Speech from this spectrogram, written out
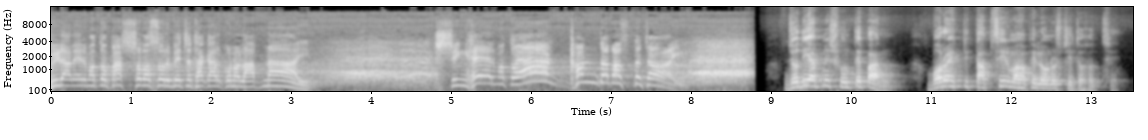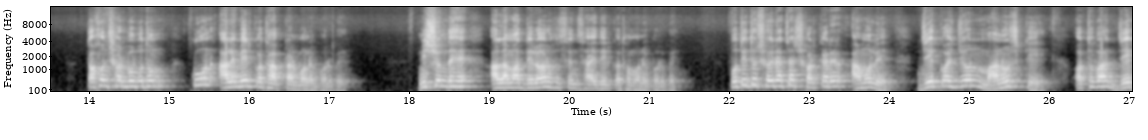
বিড়ালের মতো পাঁচশো বছর বেঁচে থাকার কোনো লাভ নাই। সিংহের মতো এক ঘণ্টা বাঁচতে চাই। যদি আপনি শুনতে পান, বড় একটি তাফসির মাহফিল অনুষ্ঠিত হচ্ছে, তখন সর্বপ্রথম কোন আলেমের কথা আপনার মনে পড়বে? নিঃসন্দেহে আল্লামা দেলোয়ার হোসেন সাইদির কথা মনে পড়বে। পতিত স্বৈরাচার সরকারের আমলে যে কয়জন মানুষকে অথবা যে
